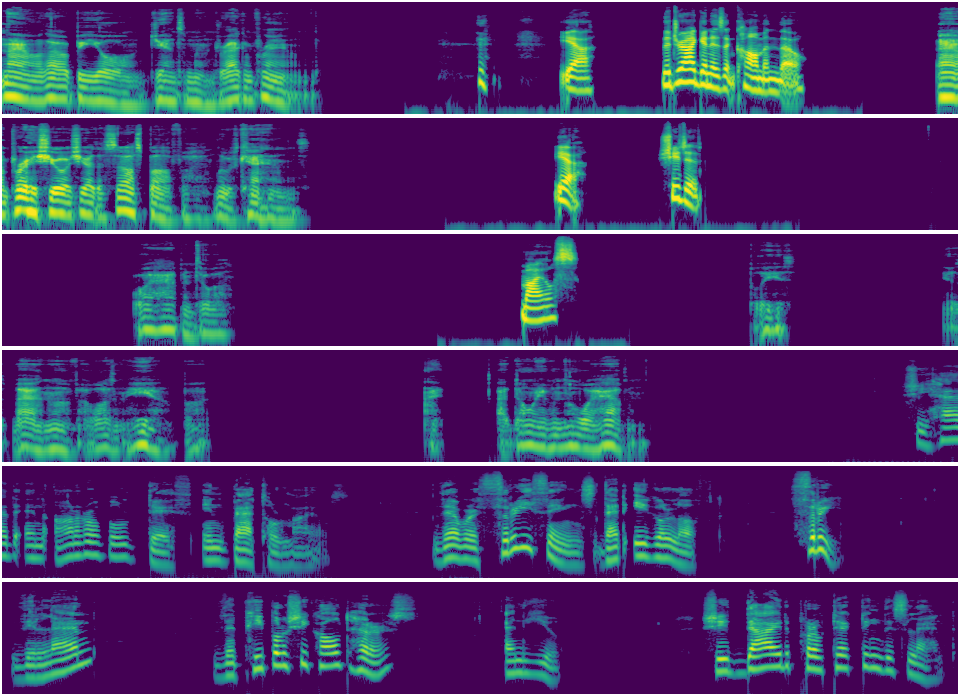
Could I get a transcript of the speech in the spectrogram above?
Now, that would be your gentleman dragon friend. Yeah. The dragon isn't common, though. I'm pretty sure she had a soft spot for loose cannons. Yeah, she did. What happened to her? Miles, Please. It was bad enough I wasn't here, but I I don't even know what happened. She had an honorable death in battle, Miles. There were three things that eagle loved. Three. The land, the people she called hers, and you. She died protecting this land.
